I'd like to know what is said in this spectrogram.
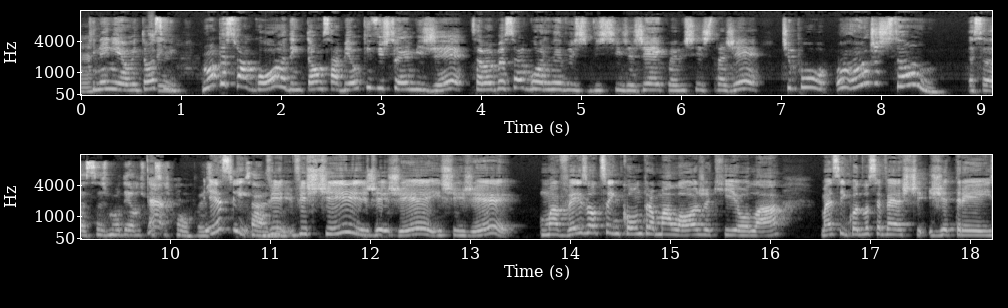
Uhum. que nem eu. Então, assim, Sim. uma pessoa gorda, então, sabe, eu que visto MG, sabe, uma pessoa gorda que vai vestir GG, que vai vestir extra G, tipo, onde estão essa- essas modelos com É, essas roupas? E assim, vi- vestir GG e XG, uma vez ou outra você encontra uma loja aqui ou lá, mas assim, quando você veste G3,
